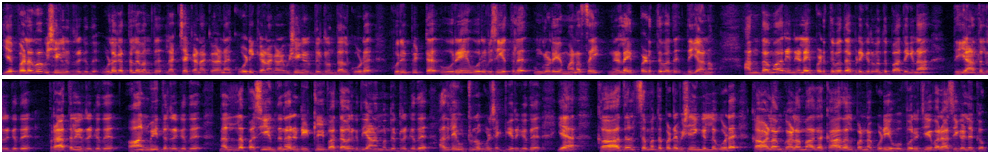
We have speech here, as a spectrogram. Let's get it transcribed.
எவ்வளவோ விஷயங்கள் இருக்குது உலகத்தில் வந்து லட்சக்கணக்கான கோடிக்கணக்கான விஷயங்கள் இருந்துகிட்டு இருந்தால் கூட குறிப்பிட்ட ஒரே ஒரு விஷயத்தில் உங்களுடைய மனசை நிலைப்படுத்துவது தியானம். அந்த மாதிரி நிலைப்படுத்துவது அப்படிங்கிறது வந்து பார்த்திங்கன்னா தியானத்தில் இருக்குது பிரார்த்தனையில் இருக்குது ஆன்மீகத்தில் இருக்குது நல்ல பசி இருந்துன்னா ரெண்டு இட்லி பார்த்தா அவருக்கு தியானம் வந்துட்டு இருக்குது. அதுலேயே உற்றுநோக்கு சக்தி இருக்குது. ஏன்? காதல் சம்மந்தப்பட்ட விஷயங்களில் கூட காலம் காலமாக காதல் பண்ணக்கூடிய ஒவ்வொரு ஜீவராசிகளுக்கும்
